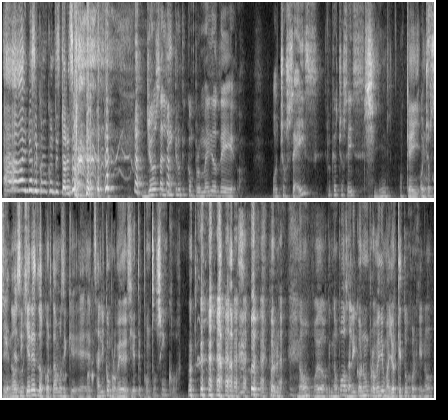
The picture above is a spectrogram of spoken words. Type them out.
Ay, no sé cómo contestar eso. Yo salí creo que con promedio de 8.6. Creo que 8.6. Chin, ok. Ocho, este, siete, no, si así. quieres lo cortamos y que eh, salí con promedio de 7.5. no puedo, no puedo salir con un promedio mayor que tú, Jorge, no.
